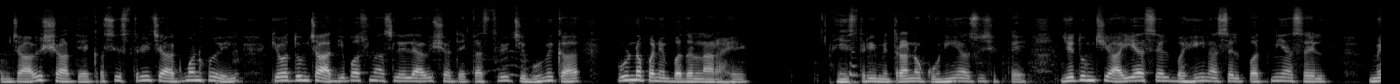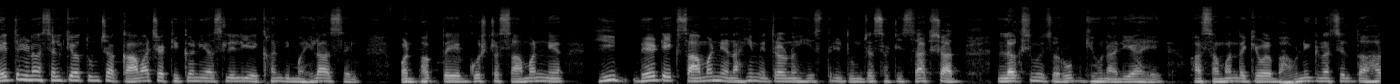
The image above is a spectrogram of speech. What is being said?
तुमच्या आयुष्यात एक अशी स्त्रीचे आगमन होईल किंवा तुमच्या आधीपासून असलेल्या आयुष्यात एका स्त्रीची भूमिका पूर्णपणे बदलणार आहे. ही स्त्री मित्रांनो कोणीही असू शकते. जी तुमची आई असेल बहीण असेल पत्नी असेल मैत्रीण असेल किंवा तुमच्या कामाच्या ठिकाणी असलेली एखादी महिला असेल पण फक्त एक गोष्ट सामान्य ही भेट एक सामान्य नाही मित्रांनो ही स्त्री तुमच्यासाठी साक्षात लक्ष्मीचं रूप घेऊन आली आहे. हा संबंध केवळ भावनिक नसेल तर हा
